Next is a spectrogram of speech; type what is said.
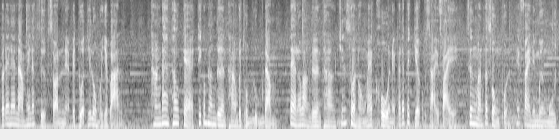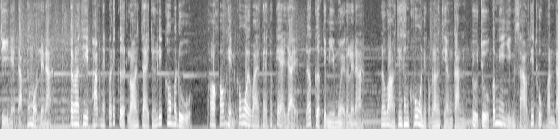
ก็ได้แนะนำให้นักสืบซอนเนี่ยไปตรวจที่โรงพยาบาล ทางด้านเท่าแก่ที่กำลังเดินทางไปถมหลุมดำ แต่ระหว่างเดินทางชิ้นส่วนของแมคโครเนี่ยก็ได้ไปเกี่ยวกับสายไฟ ซึ่งมันก็ส่งผลให้ไฟในเมืองมูจีเนี่ยดับทั้งหมดเลยนะ เจ้าหน้าที่พักเนี่ยก็ได้เกิดร้อนใจจึงรีบเข้ามาดู พอเขาเห็นก็โวยวายใส่เท่าแก่ใหญ่แล้วเกือบจะมีมวยกันเลยนะ ระหว่างที่ทั้งคู่เนี่ยกำลังเถียงกันจู่ๆก็มีหญิงสาวที่ถูกควันด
